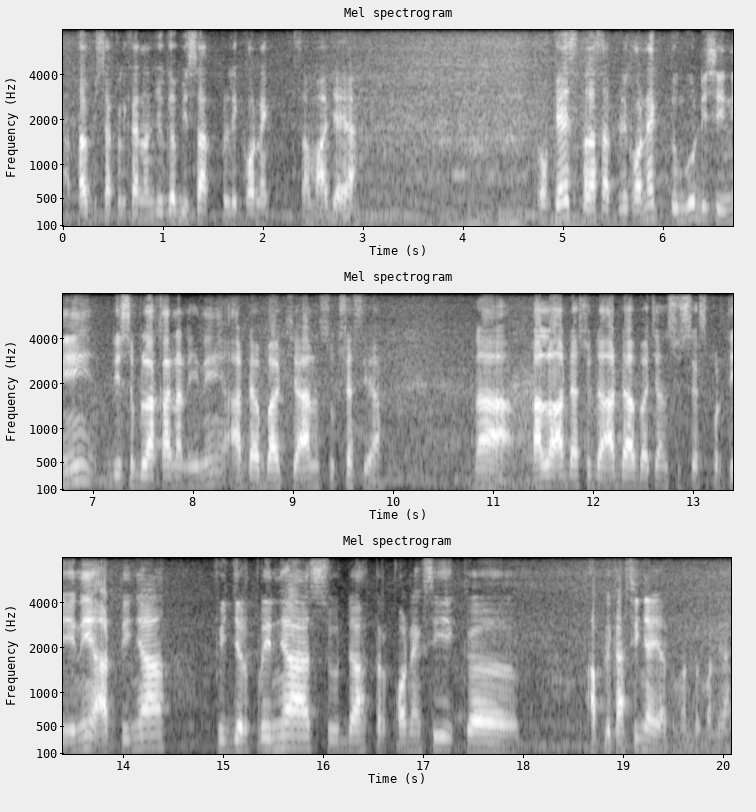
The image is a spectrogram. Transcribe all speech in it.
Atau bisa klik kanan juga bisa pilih connect, sama aja ya. Oke, setelah saya pilih connect, tunggu di sini di sebelah kanan ini ada bacaan sukses ya. Nah, kalau ada sudah ada bacaan sukses seperti ini, artinya fingerprintnya sudah terkoneksi ke aplikasinya ya teman-teman ya.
